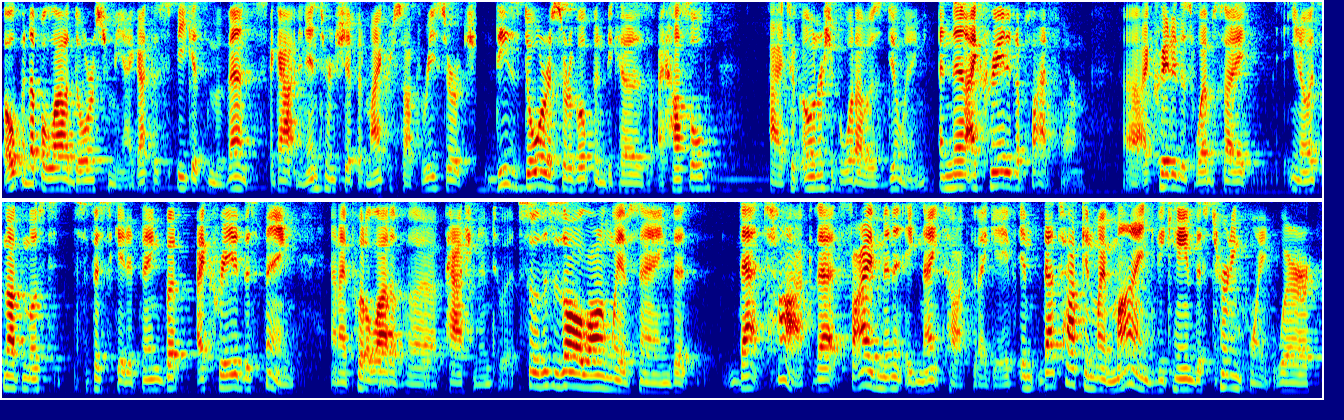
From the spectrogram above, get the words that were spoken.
opened up a lot of doors for me. I got to speak at some events. I got an internship at Microsoft Research. These doors sort of opened because I hustled, I took ownership of what I was doing, and then I created a platform. Uh, I created this website. You know, it's not the most sophisticated thing, but I created this thing and I put a lot of uh, passion into it. So this is all a long way of saying that that talk, that five minute Ignite talk that I gave, that talk in my mind became this turning point where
